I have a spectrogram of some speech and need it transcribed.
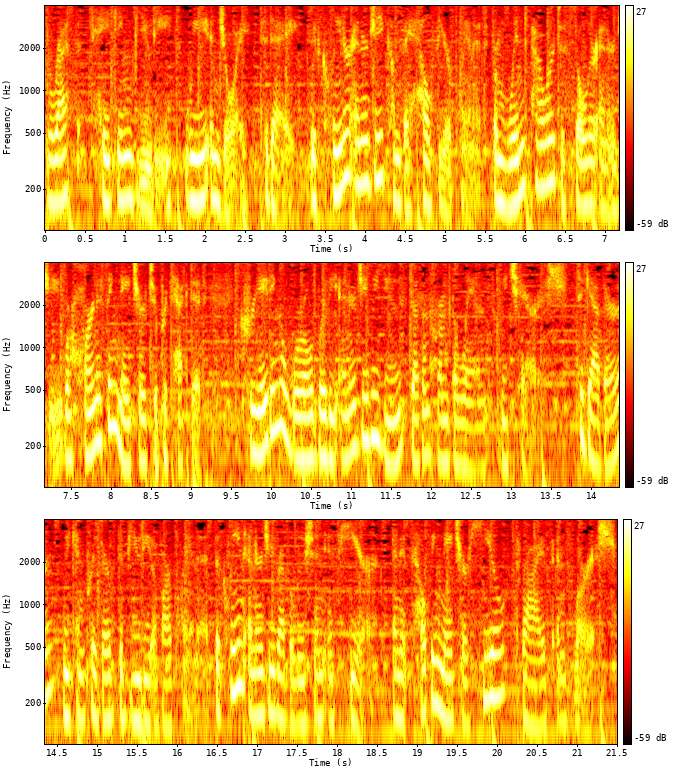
breathtaking beauty we enjoy today. With cleaner energy comes a healthier planet. From wind power to solar energy, we're harnessing nature to protect it, creating a world where the energy we use doesn't harm the lands we cherish. Together, we can preserve the beauty of our planet. The clean energy revolution is here, and it's helping nature heal, thrive, and flourish.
